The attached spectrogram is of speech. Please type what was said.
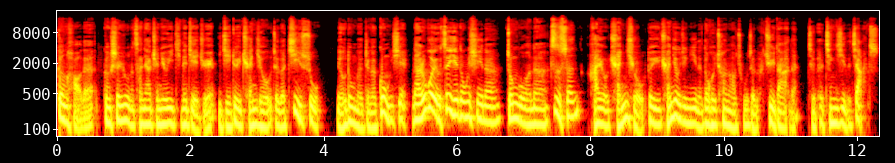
更好的、更深入的参加全球议题的解决，以及对全球这个技术流动的这个贡献。那如果有这些东西呢，中国呢自身还有全球对于全球经济呢，都会创造出这个巨大的这个经济的价值。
